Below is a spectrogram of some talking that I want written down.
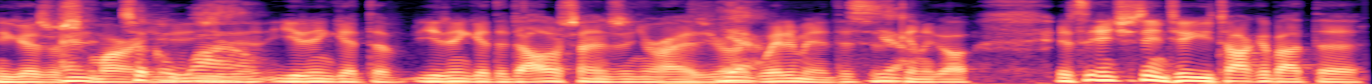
You guys are And it smart. took a you, you while. didn't, you didn't get the you didn't get the dollar signs in your eyes. You're like, wait a minute, this is Yeah. gonna go. It's interesting too. You talk about the,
